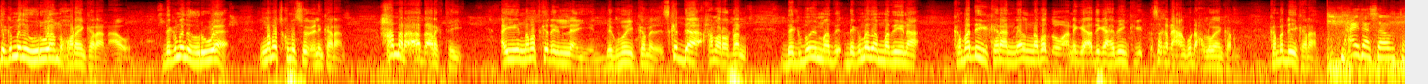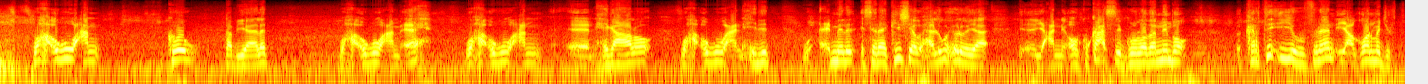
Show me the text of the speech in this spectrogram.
Degmada hurwaa ma xorayn karaan caawo degmada hurwaa nabad kuma soo celin karaan. Xamar aad aragtay ayay nabad ka dhalin la'yihiin degmooyin ka mid a. Iska daa xamar oo dhan degmooyin degmada madiina kama dhigi karaan meel nabad oo aniga adiga habeenkii saqdhaxan ku dhex lugeyn karno. Kama dhigi karaan. Maxay tahay sababta? Waxa ugu wacan kow qabyaalad. Waxa ugu wacan eex waxa ugu wacan xigaalo. Waxa ugu wacan xidid saraakiisha waxaa lagu xulayaa yani oo kukacsi guuladanimo karti iyo hufnaan iyo aqoon ma jirto.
